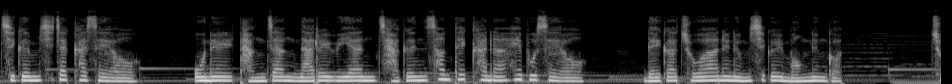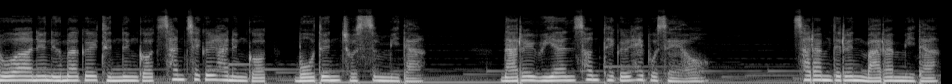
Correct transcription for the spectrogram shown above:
지금 시작하세요. 오늘 당장 나를 위한 작은 선택 하나 해보세요. 내가 좋아하는 음식을 먹는 것, 좋아하는 음악을 듣는 것, 산책을 하는 것, 뭐든 좋습니다. 나를 위한 선택을 해보세요. 사람들은 말합니다.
